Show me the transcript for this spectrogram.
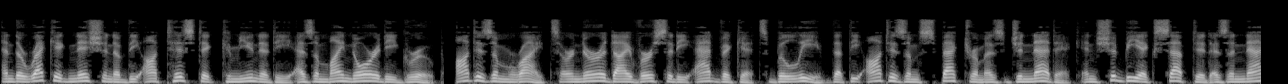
and the recognition of the autistic community as a minority group. Autism rights or neurodiversity advocates believe that the autism spectrum is genetic and should be accepted as a natural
